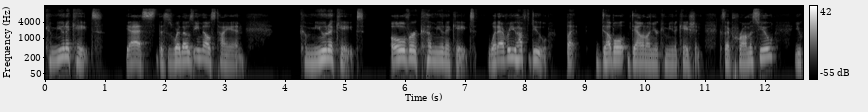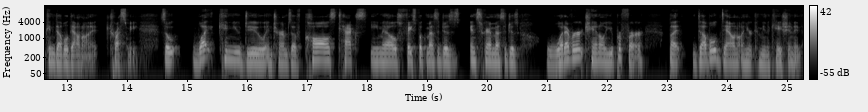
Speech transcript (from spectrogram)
communicate. Yes, this is where those emails tie in. Communicate, over communicate, whatever you have to do, but double down on your communication because I promise you, you can double down on it. Trust me. So what can you do in terms of calls, texts, emails, Facebook messages, Instagram messages, whatever channel you prefer, but double down on your communication and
